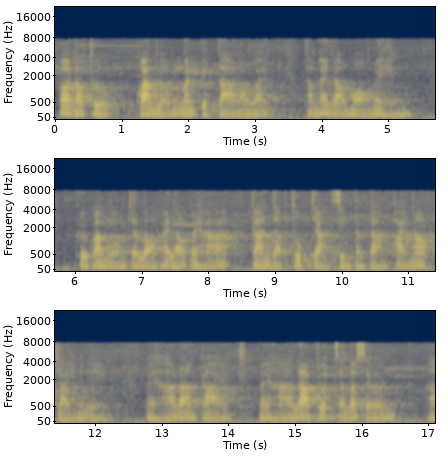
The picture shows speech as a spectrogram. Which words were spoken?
เพราะเราถูกความหลงมันปิดตาเราไว้ทำให้เรามองไม่เห็น คือความหลงจะหลอกให้เราไปหาการดับทุกข์จากสิ่งต่างๆ ภายนอกใจนั่นเอง ไปหาร่างกาย ไปหาลาบยศสรรเสริญ หา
